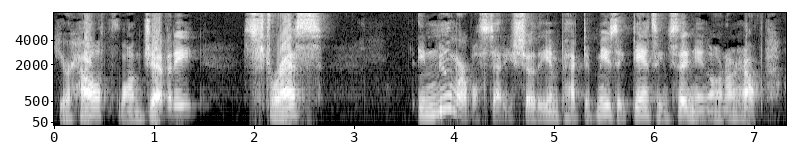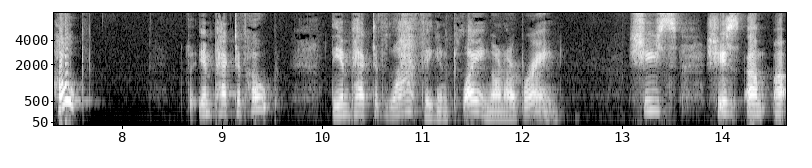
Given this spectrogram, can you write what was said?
your health, longevity, stress. Innumerable studies show the impact of music, dancing, singing on our health. Hope, the impact of hope. the impact of laughing and playing on our brain. She's she's um, uh,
